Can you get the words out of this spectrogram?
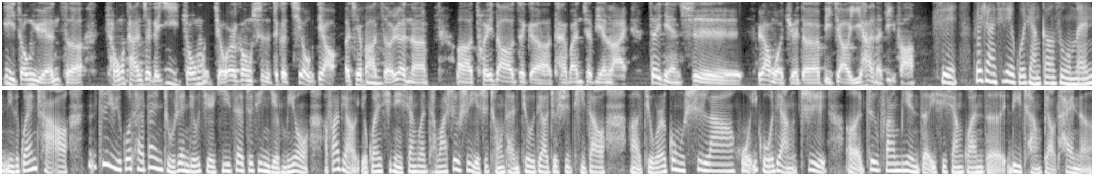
一中原则，重谈这个一中九二共识的这个旧调，而且把责任呢，呃，推到这个台湾这边来，这一点是让我觉得比较遗憾的地方。是非常谢谢国强告诉我们你的观察哦。至于国台办主任刘杰一在最近也没有发表有关西点相关谈话，是不是也是重谈旧调，就是提到啊九二共识啦或一国两制呃这方面的一些相关的立场表态呢？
